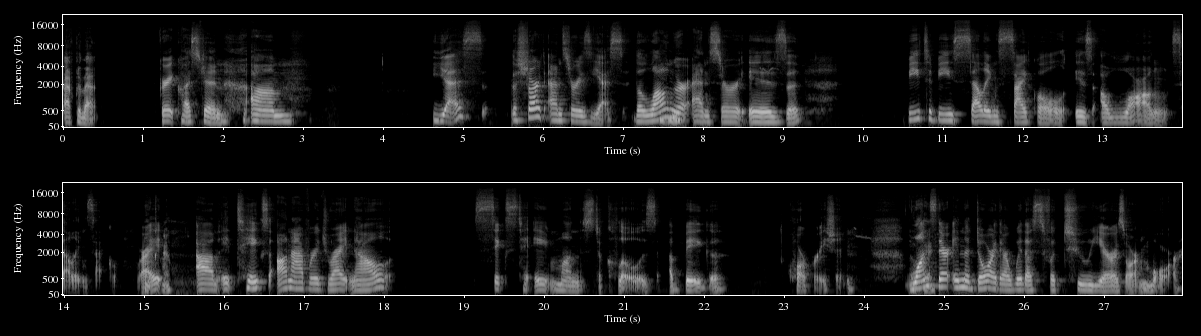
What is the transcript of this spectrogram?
after that great question um, yes. The short answer is yes. The longer mm-hmm. answer is B2B selling cycle is a long selling cycle, right? Okay. Um, it takes, on average, right now, six to eight months to close a big corporation. Okay. Once they're in the door, they're with us for two years or more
